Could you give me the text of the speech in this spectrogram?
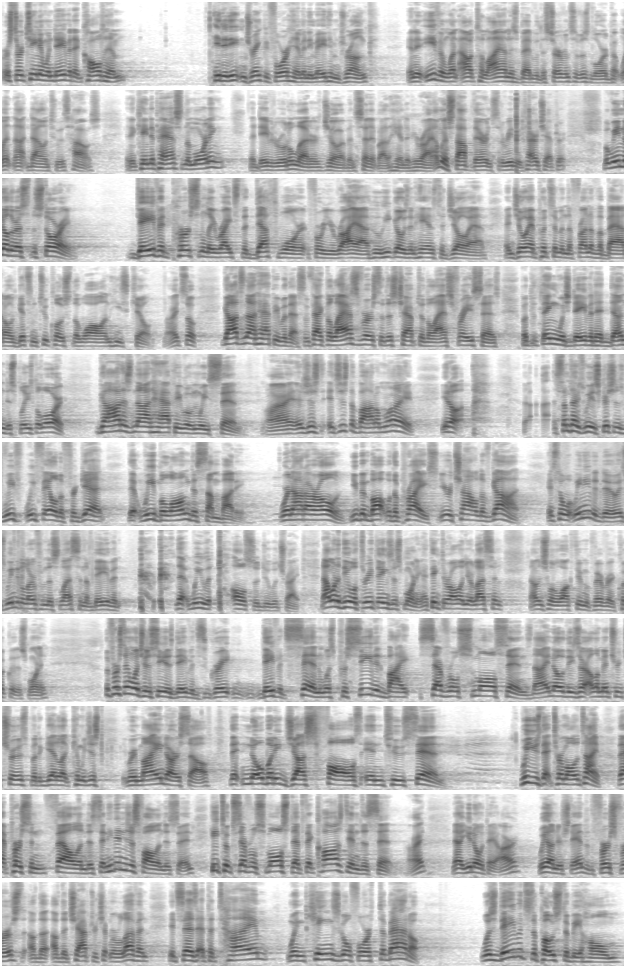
Verse 13 And when David had called him, he did eat and drink before him, and he made him drunk. And it even went out to lie on his bed with the servants of his Lord, but went not down to his house. And it came to pass in the morning that David wrote a letter to Joab and sent it by the hand of Uriah. I'm going to stop there instead of reading the entire chapter. But we know the rest of the story. David personally writes the death warrant for Uriah, who he goes and hands to Joab. And Joab puts him in the front of a battle, gets him too close to the wall, and he's killed. All right, so God's not happy with this. In fact, the last verse of this chapter, the last phrase says, But the thing which David had done displeased the Lord. God is not happy when we sin. All right, it's just, it's just the bottom line. You know, sometimes we as Christians, we, we fail to forget that we belong to somebody. We're not our own. You've been bought with a price. You're a child of God. And so, what we need to do is we need to learn from this lesson of David that we would also do what's right. Now, I want to deal with three things this morning. I think they're all in your lesson. I just want to walk through them very, very quickly this morning. The first thing I want you to see is David's great David's sin was preceded by several small sins. Now I know these are elementary truths, but again, like, can we just remind ourselves that nobody just falls into sin. We use that term all the time. That person fell into sin. He didn't just fall into sin. He took several small steps that caused him to sin. All right? Now you know what they are. We understand that the first verse of the, of the chapter, chapter number 11, it says, At the time when kings go forth to battle. Was David supposed to be home?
